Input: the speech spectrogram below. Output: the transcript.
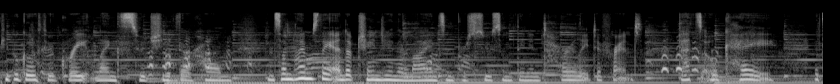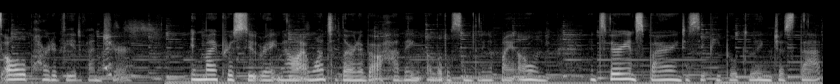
People go through great lengths to achieve their home, and sometimes they end up changing their minds and pursue something entirely different. That's okay. It's all a part of the adventure. In my pursuit right now, I want to learn about having a little something of my own. It's very inspiring to see people doing just that,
